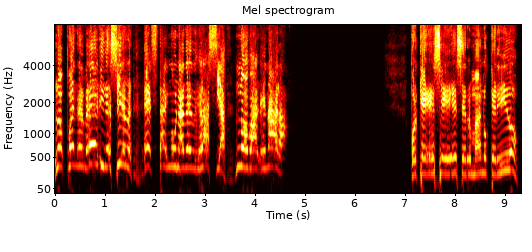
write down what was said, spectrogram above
lo puede ver y decir, está en una desgracia, no vale nada. Porque ese es, hermano querido,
